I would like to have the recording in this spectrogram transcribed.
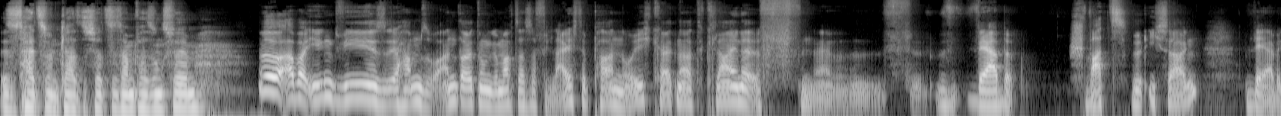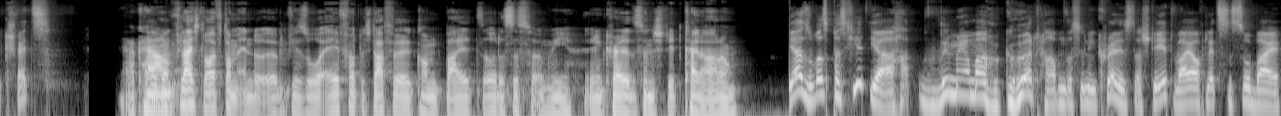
ist es halt so ein klassischer Zusammenfassungsfilm. Ja, aber irgendwie sie haben so Andeutungen gemacht, dass er vielleicht ein paar Neuigkeiten hat. Kleine ne, Werbeschwatz, würde ich sagen. Werbegeschwätz. Ja, keine Aber- Ahnung, vielleicht läuft am Ende irgendwie so, ey, Viertelstaffel kommt bald, so, dass es irgendwie in den Credits entsteht, keine Ahnung. Ja, sowas passiert ja. Hat, will man ja mal gehört haben, dass in den Credits da steht. War ja auch letztens so bei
